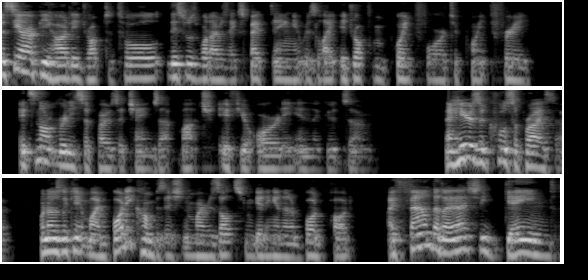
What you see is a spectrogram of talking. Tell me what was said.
The CRP hardly dropped at all. This was what I was expecting. It was like it dropped from 0.4 to 0.3. It's not really supposed to change that much if you're already in the good zone. Now, here's a cool surprise though. When I was looking at my body composition, my results from getting in a bod pod, I found that I'd actually gained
